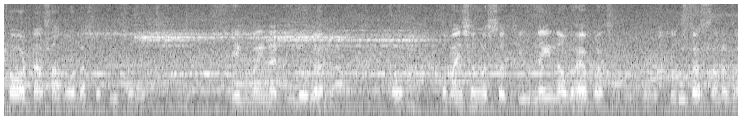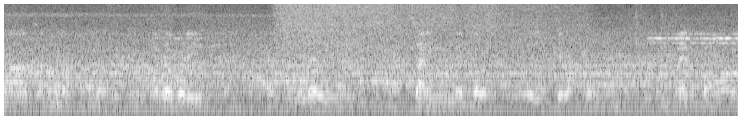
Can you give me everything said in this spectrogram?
छवटा सातवटा सचिव सबै एक महिना ढिलो गरेर आउनु हो। तपाईँसँग सचिव नै नभएपछि अब सुरुका संरचना अझ बढी हामीलाई चाहिने पर के म्यान पावर,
